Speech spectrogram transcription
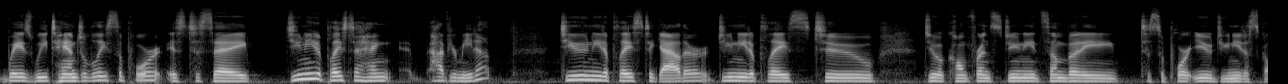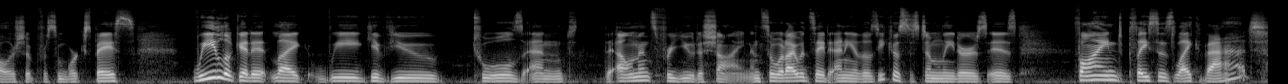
ways we tangibly support is to say, do you need a place to hang have your meetup? Do you need a place to gather? Do you need a place to do a conference? Do you need somebody to support you? Do you need a scholarship for some workspace? We look at it like we give you tools and the elements for you to shine. And so, what I would say to any of those ecosystem leaders is find places like that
